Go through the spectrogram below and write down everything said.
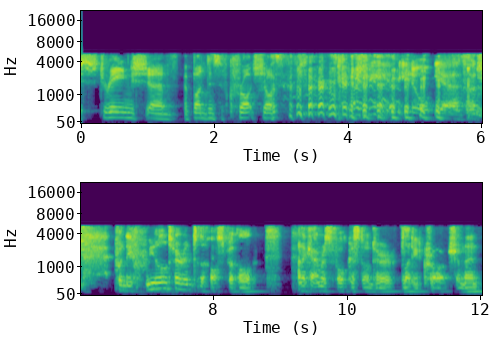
strange um, abundance of crotch shots. you know, yeah. The, when they wheeled her into the hospital, and the camera's focused on her bloodied crotch, and then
